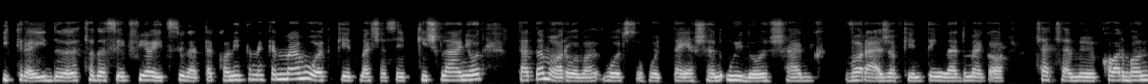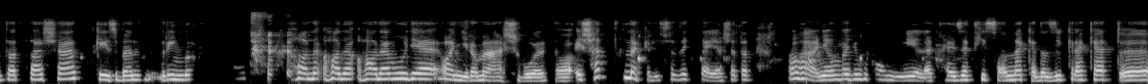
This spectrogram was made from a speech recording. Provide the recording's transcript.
ikreid, csodaszép fiaid születtek, Anita, neked már volt két meseszép kislányod, tehát nem arról volt szó, hogy teljesen újdonság varázsaként éled meg a csecsemő karbantartását, kézben ringot hanem, hanem, ugye annyira más volt. A, és hát neked is ez egy teljes, tehát ahányan vagyunk, annyi élethelyzet, hiszen neked az ikreket ö,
